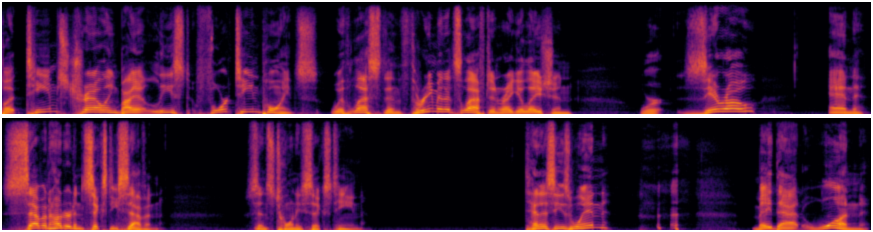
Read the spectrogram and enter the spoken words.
but teams trailing by at least 14 points with less than three minutes left in regulation were 0 and 767 since 2016. Tennessee's win made that 1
